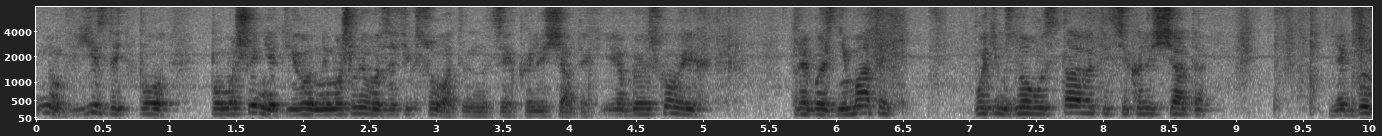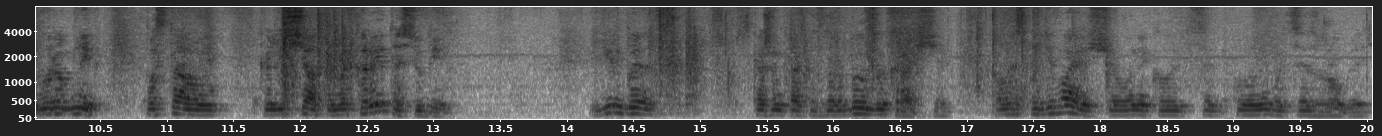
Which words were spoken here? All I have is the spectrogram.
ну, їздить по, по машині, його неможливо зафіксувати на цих коліщатах. І обов'язково їх треба знімати, потім знову ставити ці коліщата. Якби виробник поставив коліщата на корита сюди, він би, скажімо так, зробив би краще. Але сподіваюся, що вони коли це, коли-небудь це зроблять.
